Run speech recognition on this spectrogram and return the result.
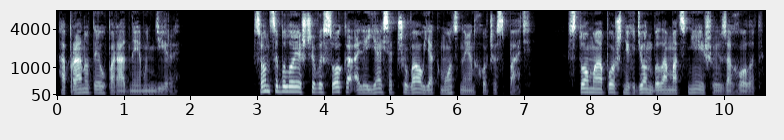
апранутыя ў парадныя мундзіры. Сонца было яшчэ высока але ясь адчуваў як моцна ён хоча спаць. Стома апошніх дзён была мацнейшаю за голад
